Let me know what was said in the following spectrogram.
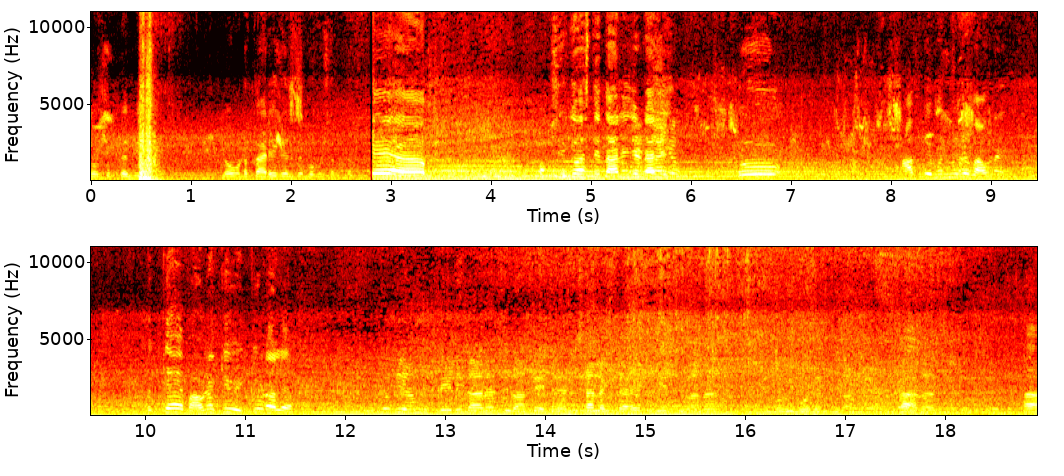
कौतुक कमी आहे. लोक मोठं कार्य त्यांचं बघू शकतात ते पक्षी किंवा असते दाणे जे डाले तो आपके मन में जो भावना है तो क्या है भावना क्यों क्यों डाले आप क्योंकि हम डेली दाना चुराते हैं अच्छा लगता है ये चुराना तो भी भोजन चुराते हैं हाँ। दाना चुराते हैं। हा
